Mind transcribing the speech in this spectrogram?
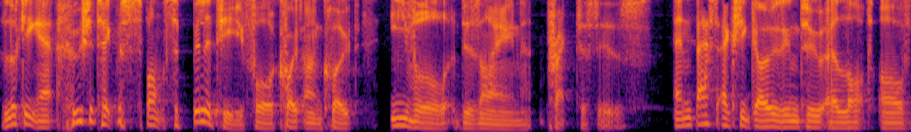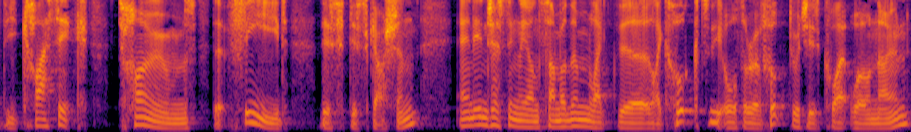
looking at who should take responsibility for quote unquote evil design practices. And Bass actually goes into a lot of the classic tomes that feed this discussion. And interestingly, on some of them, like the like Hooked, the author of Hooked, which is quite well known,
